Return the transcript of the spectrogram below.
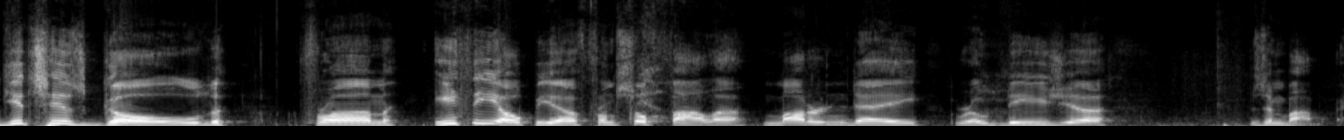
gets his gold from Ethiopia, from Sofala, modern day Rhodesia, Zimbabwe.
